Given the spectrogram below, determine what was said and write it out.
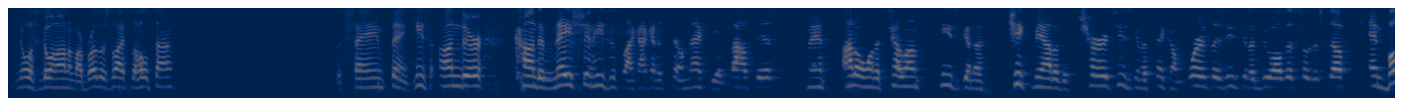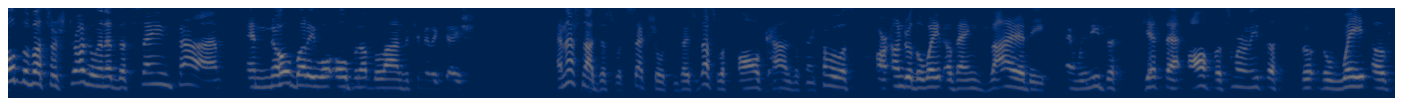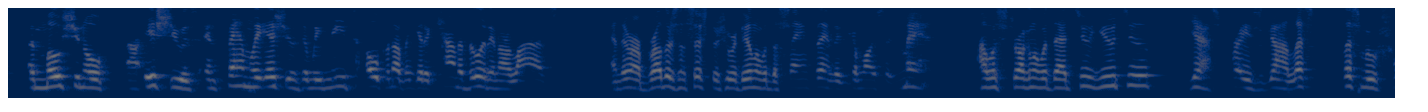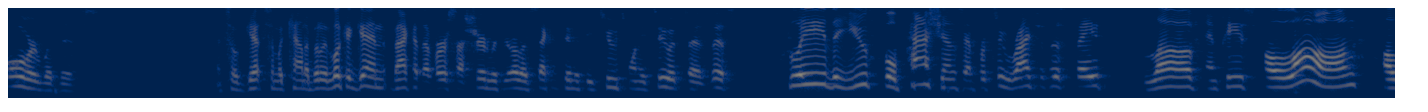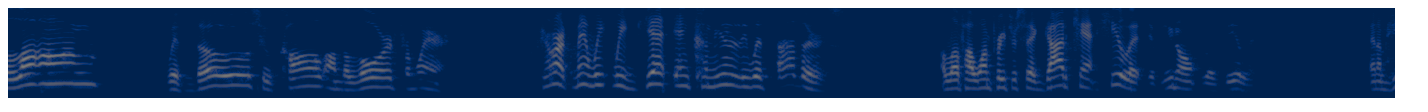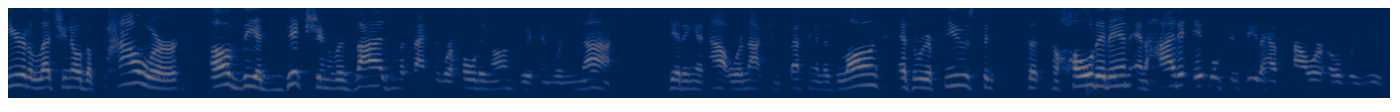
You know what's going on in my brother's life the whole time? The same thing. He's under condemnation. He's just like, I got to tell Mackie about this man, I don't want to tell him. He's going to kick me out of the church. He's going to think I'm worthless. He's going to do all this sort of stuff. And both of us are struggling at the same time, and nobody will open up the lines of communication. And that's not just with sexual temptation, that's with all kinds of things. Some of us are under the weight of anxiety, and we need to get that off us. Some underneath the, the, the weight of emotional uh, issues and family issues, and we need to open up and get accountability in our lives. And there are brothers and sisters who are dealing with the same thing. They come along and say, Man, I was struggling with that too. You too? Yes, praise God. Let's let's move forward with this. And so get some accountability. Look again back at that verse I shared with you earlier, 2 Timothy 2:22. It says this: Flee the youthful passions and pursue righteousness, faith, love, and peace along, along with those who call on the Lord from where? Your heart. Man, we, we get in community with others. I love how one preacher said, God can't heal it if you don't reveal it. And I'm here to let you know the power of the addiction resides in the fact that we're holding on to it and we're not getting it out. We're not confessing it. As long as we refuse to, to, to hold it in and hide it, it will continue to have power over you.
